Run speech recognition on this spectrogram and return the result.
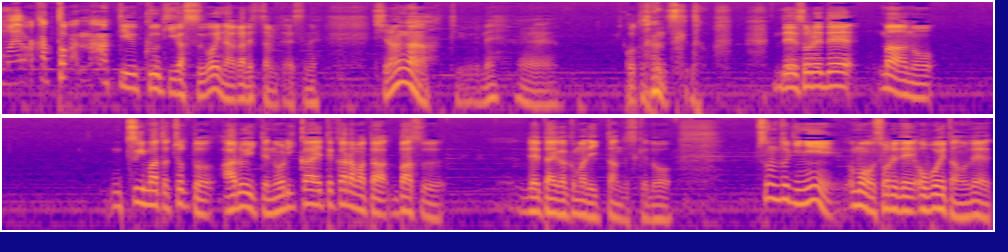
お前分かっとらんなっていう空気がすごい流れてたみたいですね。知らんがなっていうね、えー、ことなんですけど。で、それで、まああの、次またちょっと歩いて乗り換えてからまたバスで大学まで行ったんですけど、その時に、もうそれで覚えたので、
